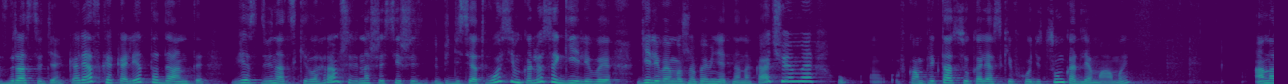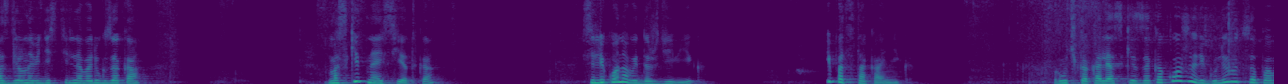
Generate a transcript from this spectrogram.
Здравствуйте! Коляска Калетта Данте. Вес 12 кг, ширина 6,58, колеса гелевые. Гелевые можно поменять на накачиваемые. В комплектацию коляски входит сумка для мамы. Она сделана в виде стильного рюкзака. Москитная сетка. Силиконовый дождевик. И подстаканник. Ручка коляски из эко-кожи регулируется по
